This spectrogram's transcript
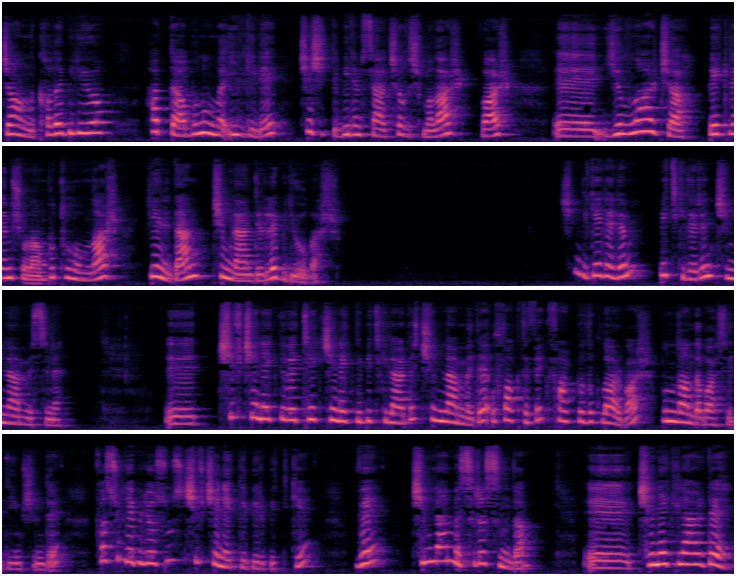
canlı kalabiliyor. Hatta bununla ilgili çeşitli bilimsel çalışmalar var. E, yıllarca beklemiş olan bu tohumlar yeniden çimlendirilebiliyorlar. Şimdi gelelim bitkilerin çimlenmesine. E, çift çenekli ve tek çenekli bitkilerde çimlenmede ufak tefek farklılıklar var. Bundan da bahsedeyim şimdi. Fasulye biliyorsunuz çift çenekli bir bitki ve çimlenme sırasında e, çeneklerde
